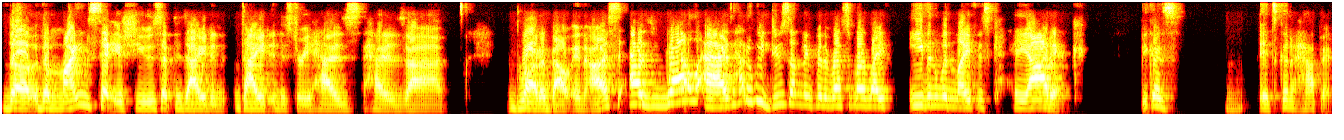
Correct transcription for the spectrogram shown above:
the the mindset issues that the diet diet industry has has uh, brought about in us, as well as how do we do something for the rest of our life, even when life is chaotic, because it's going to happen.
